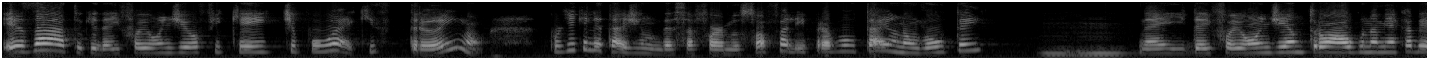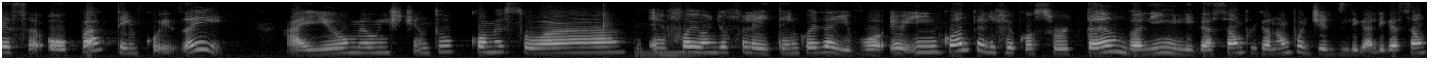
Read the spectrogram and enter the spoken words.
Exato, que daí foi onde eu fiquei tipo, ué, que estranho. Por que, que ele tá agindo dessa forma? Eu só falei pra voltar, eu não voltei, Uhum. né? E daí foi onde entrou algo na minha cabeça. Opa, tem coisa aí. Aí o meu instinto começou a. é, Foi onde eu falei, tem coisa aí. Vou... eu- E enquanto ele ficou surtando ali em ligação, porque eu não podia desligar a ligação,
